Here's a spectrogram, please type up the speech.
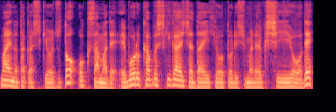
前野隆教授と奥様でエボル株式会社代表取締役 CEO で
